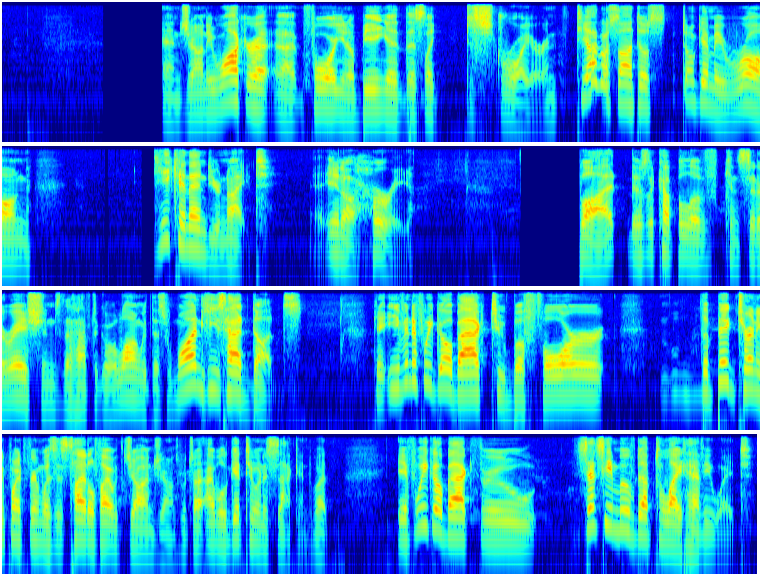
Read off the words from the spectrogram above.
And Johnny Walker uh, for, you know, being a, this like destroyer. And Thiago Santos, don't get me wrong, he can end your night in a hurry. But there's a couple of considerations that have to go along with this. One, he's had duds. Okay, even if we go back to before the big turning point for him was his title fight with Jon Jones, which I, I will get to in a second. But if we go back through since he moved up to light heavyweight,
